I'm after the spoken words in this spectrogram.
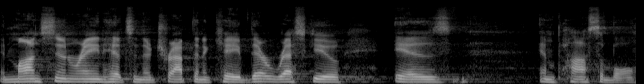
and monsoon rain hits and they're trapped in a cave. Their rescue is impossible.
